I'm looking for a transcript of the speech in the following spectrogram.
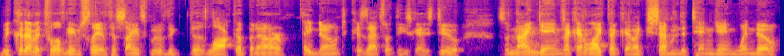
we could have a 12 game slate if the sites move the, the lock up an hour. They don't because that's what these guys do. So nine games. I kind of like that kind of like seven to 10 game window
